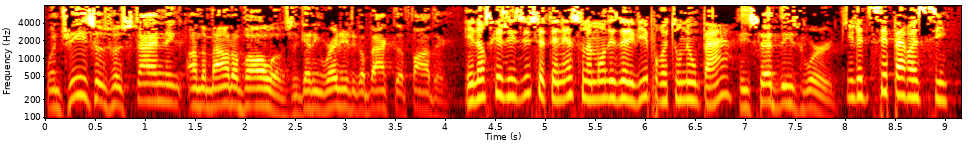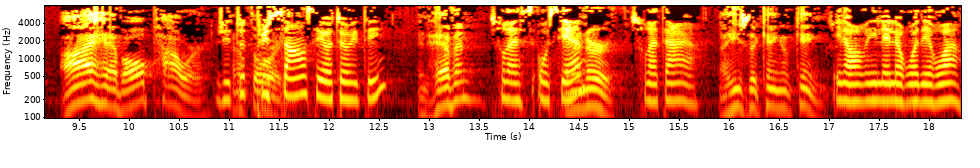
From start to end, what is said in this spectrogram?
When Jesus was standing on the Mount of Olives and getting ready to go back to the Father, Et lorsque Jésus se tenait sur le mont des Oliviers pour retourner au Père, he said these words il a dit ces paroles-ci. I have all power J'ai and toute authority puissance et autorité in heaven sur la- au and ciel, on earth. sur la terre. Now, he's the King of Kings. Et alors, il est le roi des rois.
